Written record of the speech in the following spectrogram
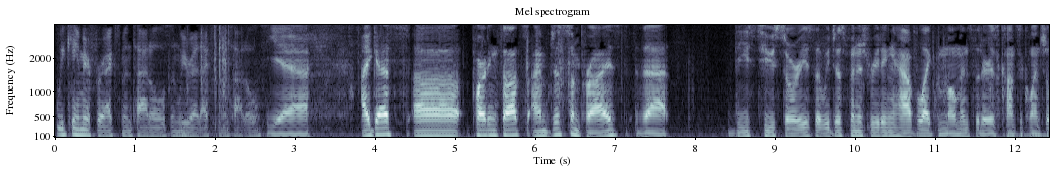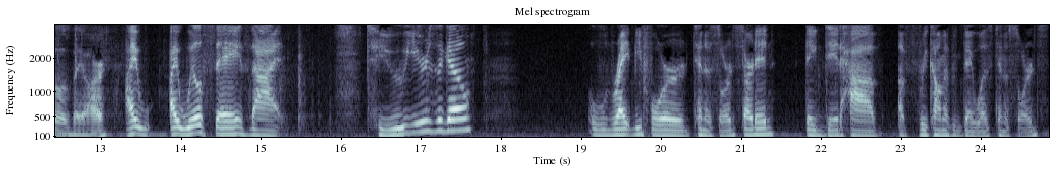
we came here for X Men titles and we read X Men titles. Yeah. I guess uh parting thoughts, I'm just surprised that these two stories that we just finished reading have like moments that are as consequential as they are. I I will say that two years ago, right before Ten of Swords started, they did have a free comic book day was Ten of Swords,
